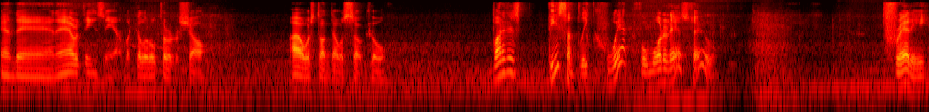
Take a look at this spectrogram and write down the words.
And then everything's in, like a little turtle shell. I always thought that was so cool. But it is decently quick for what it is, too. Pretty.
